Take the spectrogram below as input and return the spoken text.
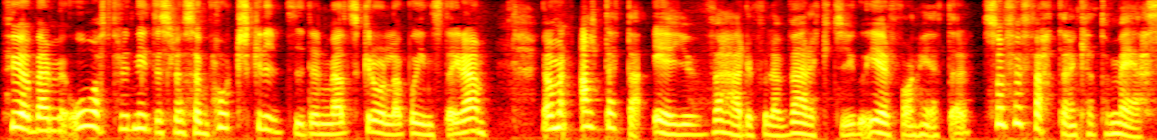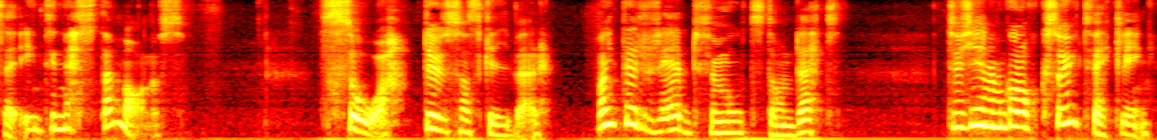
hur jag bär mig åt för att inte slösa bort skrivtiden med att scrolla på Instagram. Ja, men allt detta är ju värdefulla verktyg och erfarenheter som författaren kan ta med sig in till nästa manus. Så, du som skriver, var inte rädd för motståndet. Du genomgår också utveckling,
